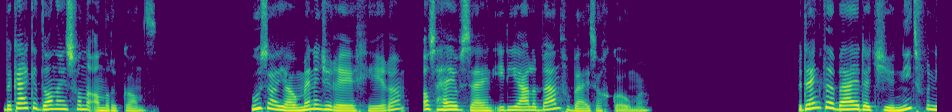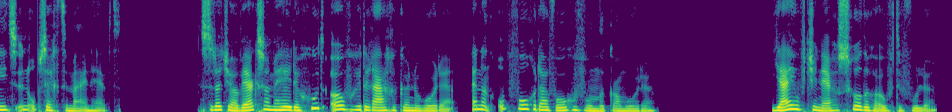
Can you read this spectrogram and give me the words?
Bekijk het dan eens van de andere kant. Hoe zou jouw manager reageren als hij of zij een ideale baan voorbij zag komen? Bedenk daarbij dat je niet voor niets een opzegtermijn hebt, zodat jouw werkzaamheden goed overgedragen kunnen worden en een opvolger daarvoor gevonden kan worden. Jij hoeft je nergens schuldig over te voelen.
